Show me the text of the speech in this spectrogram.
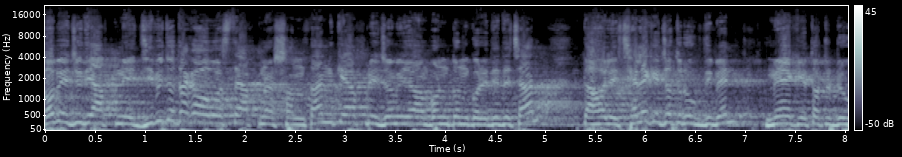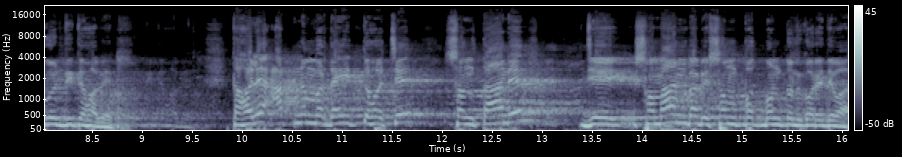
তবে যদি আপনি জীবিত থাকা অবস্থায় আপনার সন্তানকে আপনি জমি জমা বন্টন করে দিতে চান, তাহলে ছেলেকে যতটুকু দিবেন, মেয়েকে ততটুকু দিতে হবে। তাহলে আট নম্বর দায়িত্ব হচ্ছে সন্তানের যে সমানভাবে সম্পদ বন্টন করে দেওয়া।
